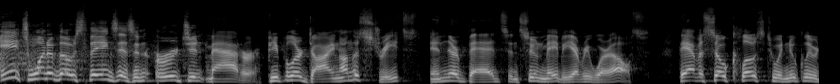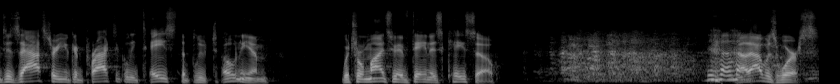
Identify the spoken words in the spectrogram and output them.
Each one of those things is an urgent matter. People are dying on the streets, in their beds, and soon maybe everywhere else. They have us so close to a nuclear disaster you can practically taste the plutonium, which reminds me of Dana's queso. now, that was worse.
